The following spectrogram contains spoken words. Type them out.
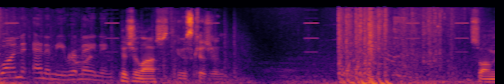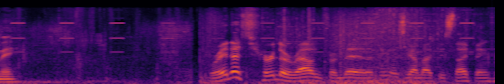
One enemy remaining. Kitchen last. He was kitchen. Swung me. Reyna turned around from mid. I think this guy might be sniping.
